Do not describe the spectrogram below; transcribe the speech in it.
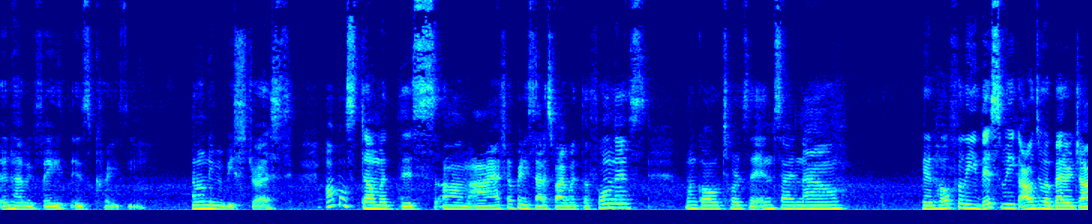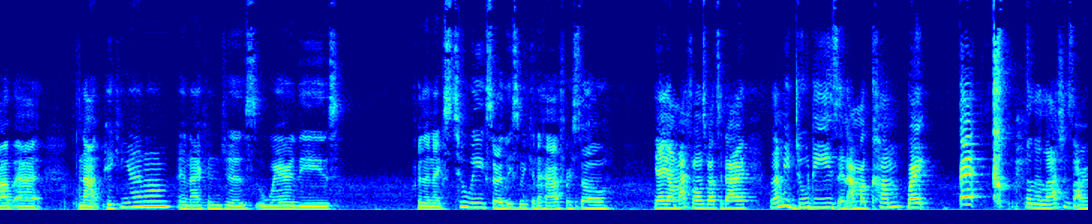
and having faith is crazy. I don't even be stressed. Almost done with this um, eye. I feel pretty satisfied with the fullness. I'm gonna go towards the inside now. And hopefully this week I'll do a better job at not picking at them and I can just wear these for the next two weeks or at least a week and a half or so. Yeah, y'all, my phone's about to die. Let me do these and I'm gonna come right back. So the lashes are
